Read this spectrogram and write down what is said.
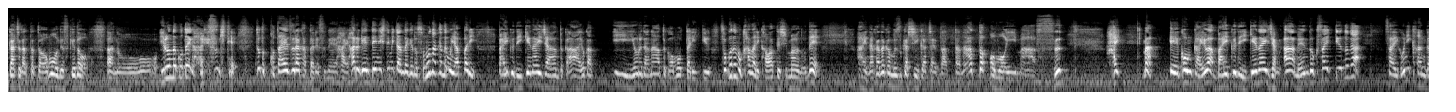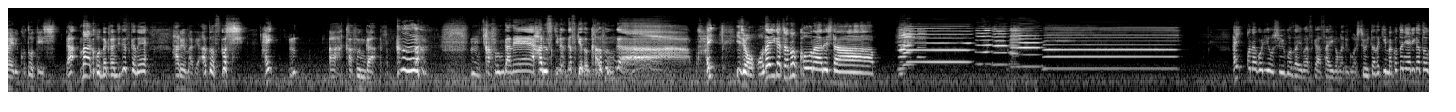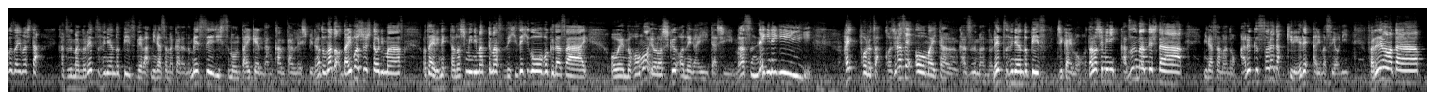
ガチャだったとは思うんですけどあのー、いろんな答えがありすぎてちょっと答えづらかったですね。はい。春限定にしてみたんだけどその中でもやっぱりバイクで行けないじゃんとかああよかったいい夜だなとか思ったりっていうそこでもかなり変わってしまうのではいなかなか難しいガチャだったなと思います。はいまあ、えー、今回はバイクで行けないじゃん。ああめんどくさいっていうのが最後に考えることでした。まあこんな感じですかね。春まであと少し。はいうん。あ花粉が。くー。うん、花粉がね春好きなんですけど花粉が。はい。以上お題ガチャのコーナーでした。はいお名残惜しゅうございますが最後までご視聴いただき誠にありがとうございました。カズーマンのレッツフニャンドピースでは皆様からのメッセージ、質問、体験談、簡単レシピなどなど大募集しております。お便りね、楽しみに待ってます。ぜひぜひご応募ください。応援の方もよろしくお願いいたします。ネギネギはい、フォルツァ、こじらせ、オーマイタウン、カズーマンのレッツフニャンドピース。次回もお楽しみに、カズーマンでした。皆様の歩く空が綺麗でありますように。それではまた。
